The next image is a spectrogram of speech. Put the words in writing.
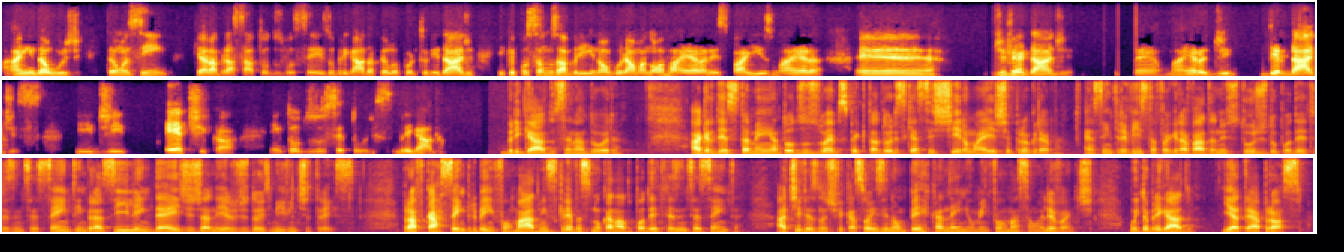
ainda hoje. Então, assim, quero abraçar todos vocês, obrigada pela oportunidade e que possamos abrir, inaugurar uma nova era nesse país, uma era é, de verdade, né, uma era de verdades e de ética em todos os setores. Obrigada. Obrigado, senadora. Agradeço também a todos os web espectadores que assistiram a este programa. Essa entrevista foi gravada no estúdio do Poder 360 em Brasília em 10 de janeiro de 2023. Para ficar sempre bem informado, inscreva-se no canal do Poder 360, ative as notificações e não perca nenhuma informação relevante. Muito obrigado e até a próxima.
